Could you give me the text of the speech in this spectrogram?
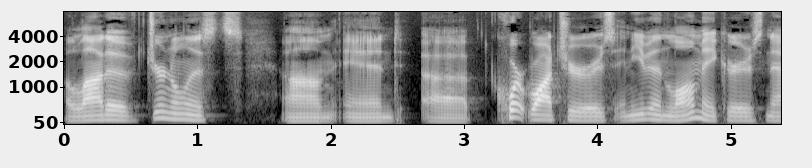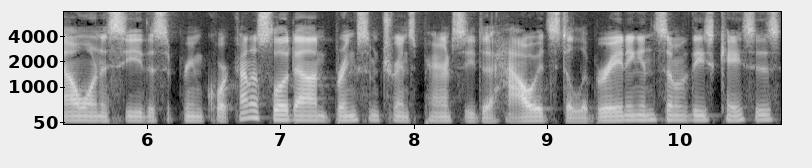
a lot of journalists um, and uh, court watchers and even lawmakers now want to see the Supreme Court kind of slow down, bring some transparency to how it's deliberating in some of these cases.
